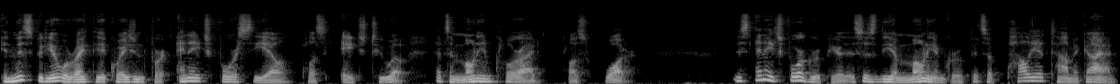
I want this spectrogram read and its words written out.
In this video, we'll write the equation for NH4Cl plus H2O. That's ammonium chloride plus water. This NH4 group here, this is the ammonium group. It's a polyatomic ion.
